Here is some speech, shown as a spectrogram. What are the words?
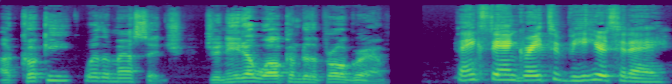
a cookie with a message. Junita, welcome to the program. Thanks, Dan. Great to be here today.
